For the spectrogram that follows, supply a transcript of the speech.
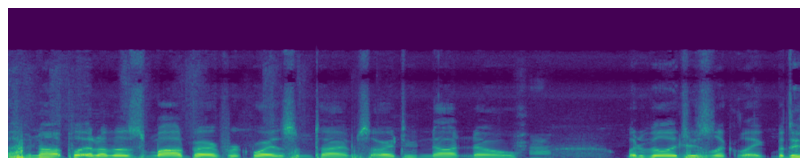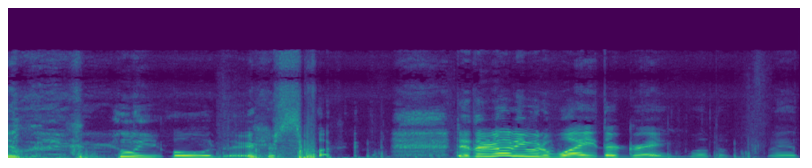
I have not played on this mod pack for quite some time, so I do not know what villages look like, but they look really old. They're. Dude, they're not even white, they're gray. What the man?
